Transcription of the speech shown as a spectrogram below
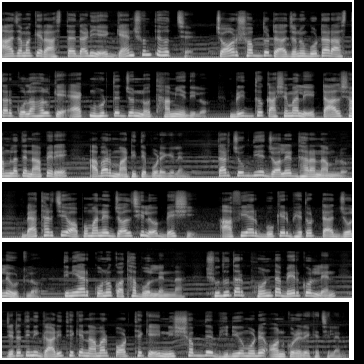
আজ আমাকে রাস্তায় দাঁড়িয়ে জ্ঞান শুনতে হচ্ছে? চর শব্দটা যেন গোটা রাস্তার কোলাহলকে এক মুহূর্তের জন্য থামিয়ে দিল। বৃদ্ধ কাশেম আলী টাল সামলাতে না পেরে আবার মাটিতে পড়ে গেলেন। তার চোখ দিয়ে জলের ধারা নামল। ব্যথার চেয়ে অপমানের জল ছিল বেশি। আফিয়ার বুকের ভেতরটা জ্বলে উঠল। তিনি আর কোনো কথা বললেন না। শুধু তার ফোনটা বের করলেন, যেটা তিনি গাড়ি থেকে নামার পর থেকেই নিঃশব্দে ভিডিও মোডে অন করে রেখেছিলেন।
